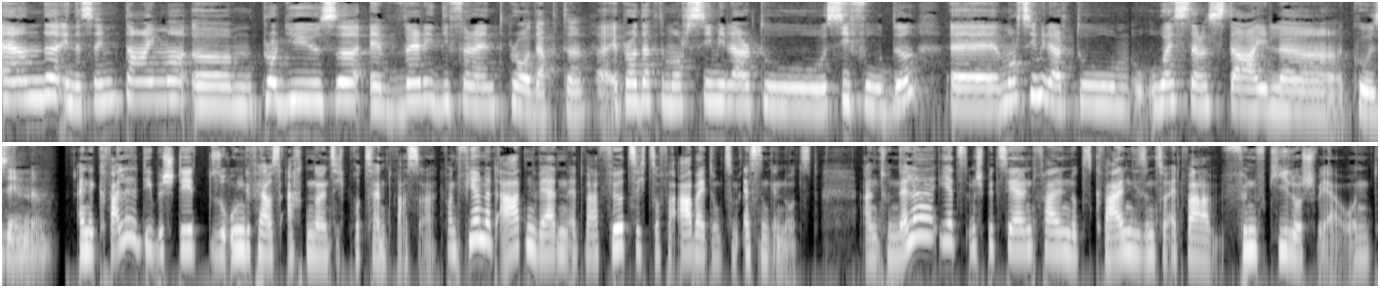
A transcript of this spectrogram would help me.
and in the same time um, produce a very different product, a product more similar to seafood, uh, more similar to Western style uh, cuisine. Eine Qualle, die besteht so ungefähr aus 98 Prozent Wasser. Von 400 Arten werden etwa 40 zur Verarbeitung zum Essen genutzt. Antonella jetzt im speziellen Fall nutzt Qualen, die sind so etwa 5 Kilo schwer. Und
